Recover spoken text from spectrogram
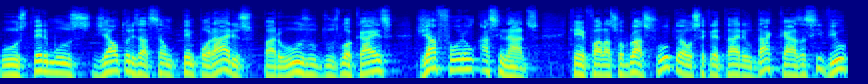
Os termos de autorização temporários para o uso dos locais já foram assinados. Quem fala sobre o assunto é o secretário da Casa Civil,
